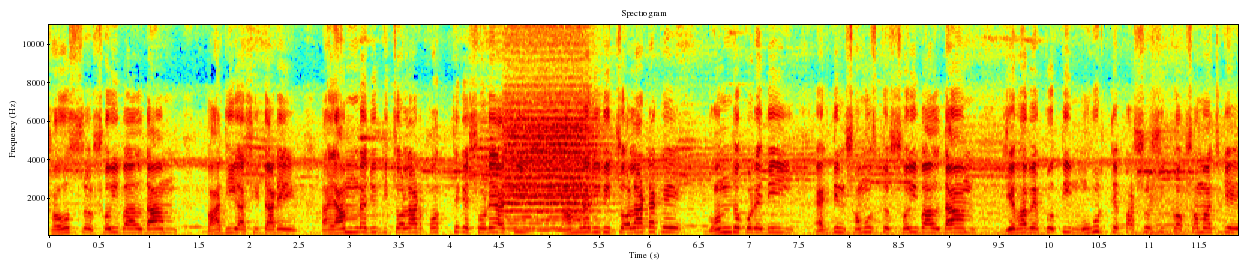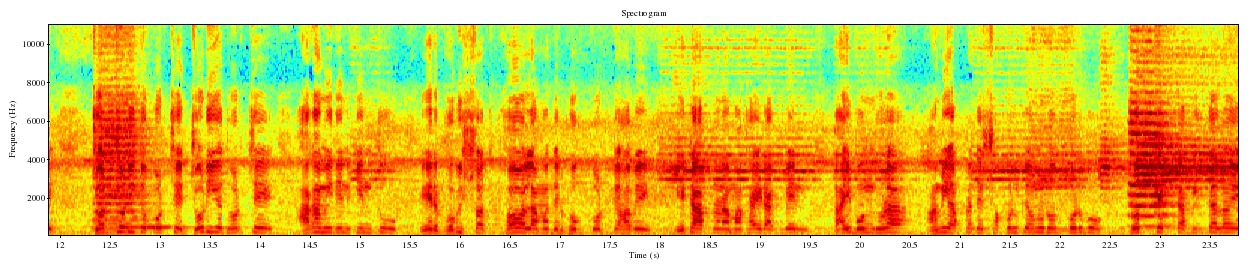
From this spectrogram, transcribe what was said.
সহস্র শৈবাল দাম বাঁধি আসি তারে। তাই আমরা যদি চলার পথ থেকে সরে আসি, আমরা যদি চলাটাকে বন্ধ করে দিই, একদিন সমস্ত শৈবাল দাম যেভাবে প্রতি মুহূর্তে পার্শ্ব শিক্ষক সমাজকে জর্জরিত করছে, জড়িয়ে ধরছে, আগামী দিন কিন্তু এর ভবিষ্যৎ ফল আমাদের ভোগ করতে হবে, এটা আপনারা মাথায় রাখবেন। তাই বন্ধুরা, আমি আপনাদের সকলকে অনুরোধ করব, প্রত্যেকটা বিদ্যালয়ে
